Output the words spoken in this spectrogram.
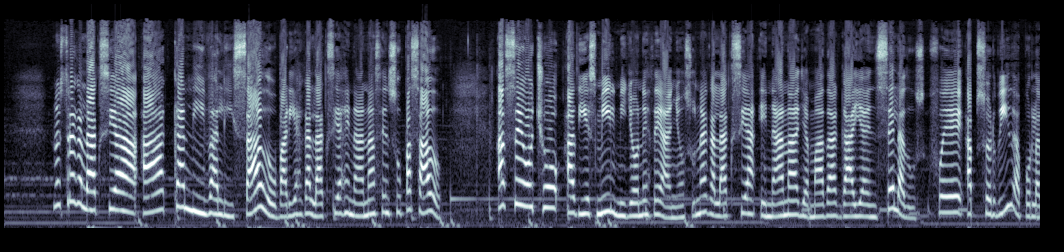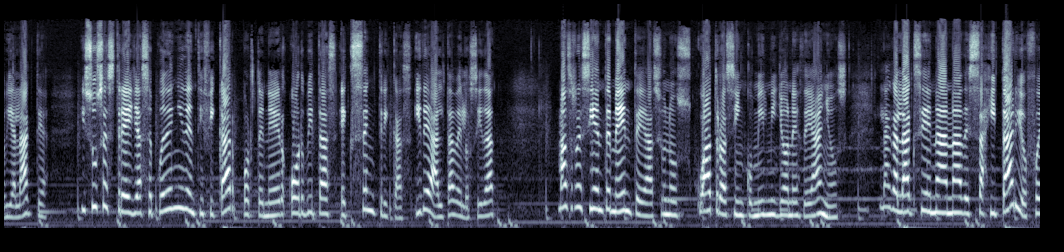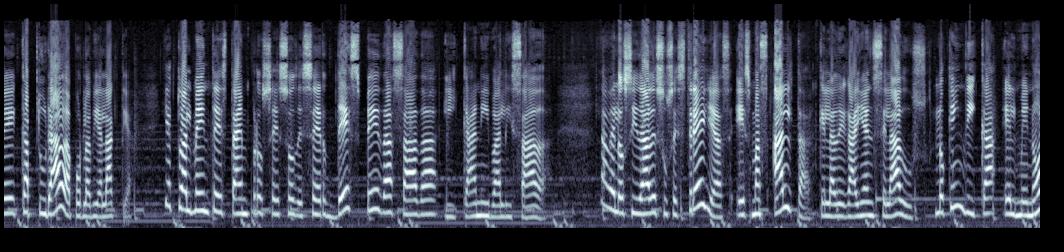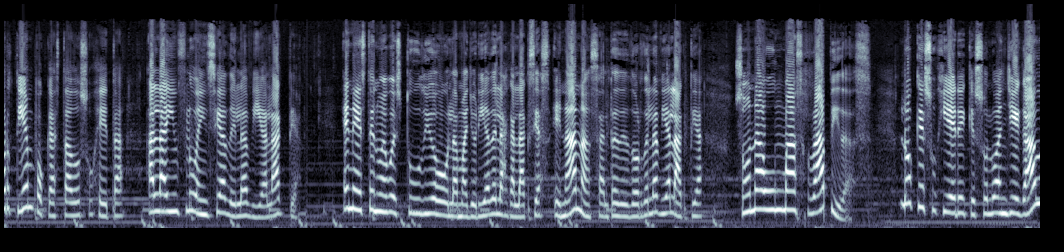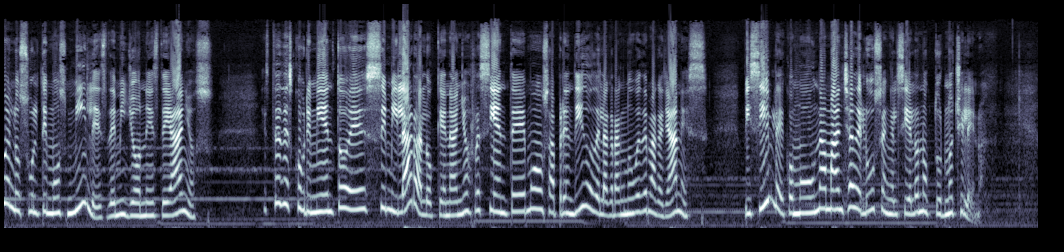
Nuestra galaxia ha canibalizado varias galaxias enanas en su pasado, Hace 8 a 10 mil millones de años, una galaxia enana llamada Gaia Enceladus fue absorbida por la Vía Láctea y sus estrellas se pueden identificar por tener órbitas excéntricas y de alta velocidad. Más recientemente, hace unos 4 a 5 mil millones de años, la galaxia enana de Sagitario fue capturada por la Vía Láctea y actualmente está en proceso de ser despedazada y canibalizada. La velocidad de sus estrellas es más alta que la de Gaia Enceladus, lo que indica el menor tiempo que ha estado sujeta a la influencia de la Vía Láctea. En este nuevo estudio, la mayoría de las galaxias enanas alrededor de la Vía Láctea son aún más rápidas, lo que sugiere que solo han llegado en los últimos miles de millones de años. Este descubrimiento es similar a lo que en años recientes hemos aprendido de la Gran Nube de Magallanes visible como una mancha de luz en el cielo nocturno chileno.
